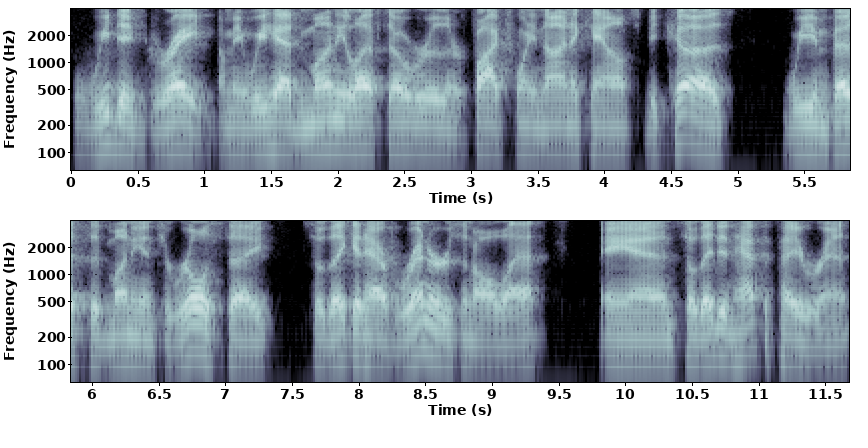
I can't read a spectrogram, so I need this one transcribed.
we did great. I mean, we had money left over in our 529 accounts because we invested money into real estate so they could have renters and all that. And so they didn't have to pay rent.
